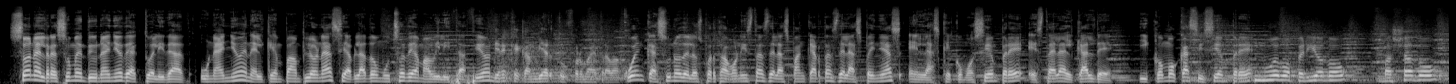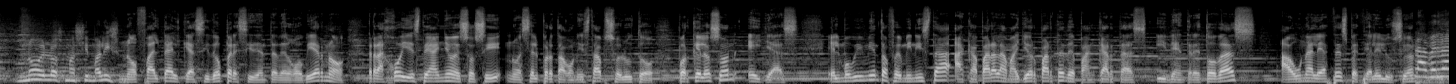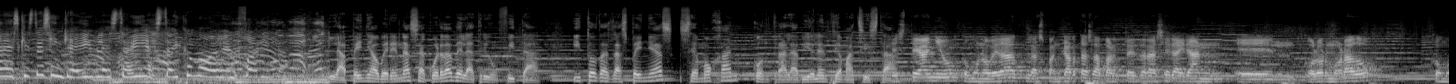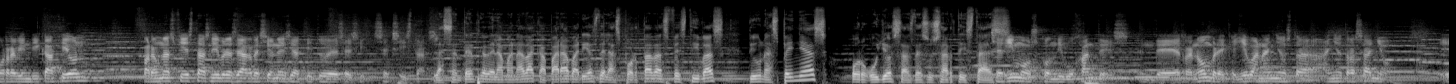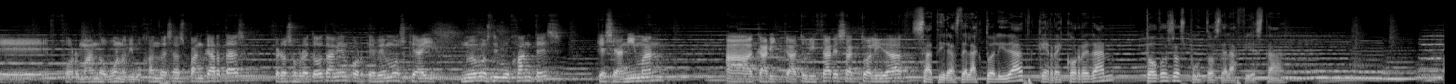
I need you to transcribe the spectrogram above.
Son el resumen de un año de actualidad, un año en el que en Pamplona se ha hablado mucho de amabilización. Tienes que cambiar tu forma de trabajo. Cuenca es uno de los protagonistas de las pancartas de las peñas en las que como siempre está el alcalde y como casi siempre un nuevo periodo basado no en los maximalismos. No falta el que ha sido presidente del gobierno. Rajoy este año, eso sí, no es el protagonista absoluto, porque lo son ellas. El movimiento feminista acapara la mayor parte de pancartas y de entre todas a una le hace especial ilusión. La verdad es que esto es increíble estoy, estoy como eufórica. La Peña Oberena se acuerda de la triunfita y todas las peñas se mojan contra la violencia machista. Este año, como novedad, las pancartas, la parte trasera irán en color morado como reivindicación para unas fiestas libres de agresiones y actitudes sexistas. La sentencia de la manada acapara varias de las portadas festivas de unas peñas orgullosas de sus artistas. Seguimos con dibujantes de renombre que llevan año tras año eh, formando, bueno, dibujando esas pancartas, pero sobre todo también porque vemos que hay nuevos dibujantes que se animan a caricaturizar esa actualidad. Sátiras de la actualidad que recorrerán todos los puntos de la fiesta.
